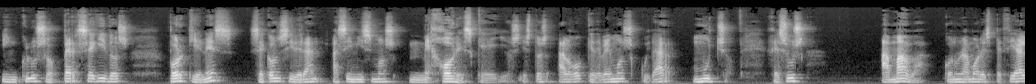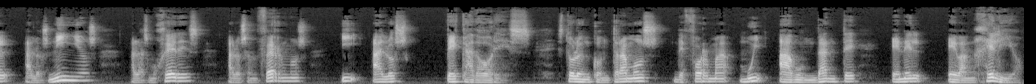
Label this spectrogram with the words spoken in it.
incluso perseguidos por quienes se consideran a sí mismos mejores que ellos. Y esto es algo que debemos cuidar mucho. Jesús amaba con un amor especial a los niños, a las mujeres, a los enfermos y a los pecadores. Esto lo encontramos de forma muy abundante en el Evangelio.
